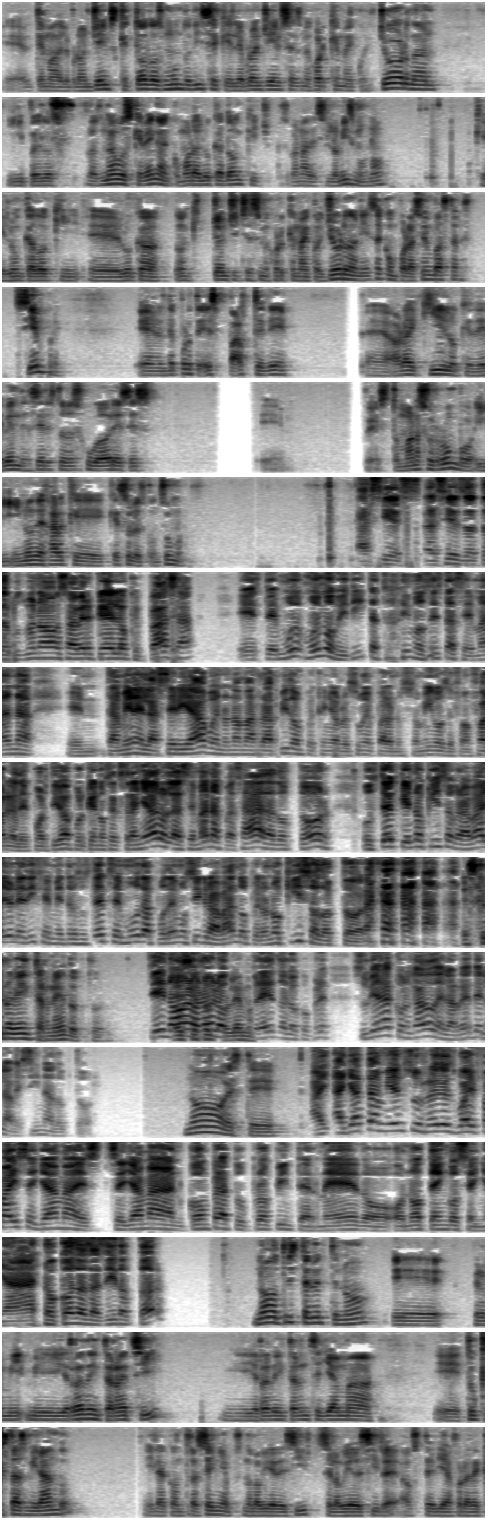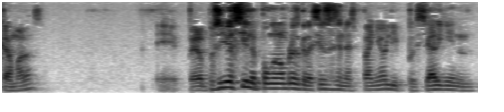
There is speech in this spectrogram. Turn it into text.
el tema de LeBron James, que todo el mundo dice que LeBron James es mejor que Michael Jordan, y pues los, los nuevos que vengan, como ahora Luka Doncic, pues van a decir lo mismo, ¿no? Que Luka, Doncic, eh, Doncic es mejor que Michael Jordan, y esa comparación va a estar siempre. En el deporte es parte de... Eh, ahora aquí lo que deben de hacer estos dos jugadores es eh, pues tomar su rumbo y, no dejar que, que eso los consuma. Así es, así es, doctor. Pues bueno, vamos a ver qué es lo que pasa. Este, muy, muy movidita tuvimos esta semana en, también en la Serie A. Bueno, nada más rápido, un pequeño resumen para nuestros amigos de Fanfarria Deportiva, porque nos extrañaron la semana pasada, doctor. Usted que no quiso grabar, yo le dije, mientras usted se muda podemos ir grabando, pero no quiso, doctor. es que no había internet, doctor. Sí, no, no, no, lo comprendo, lo comprendo. Se hubiera colgado de la red de la vecina, doctor. No, este, allá también sus redes Wi-Fi se llama, se llaman compra tu propio internet o, no tengo señal o cosas así, doctor. No, tristemente no. Eh, pero mi, mi, red de internet sí. Mi red de internet se llama eh, tú que estás mirando. Y la contraseña pues no la voy a decir. Se la voy a decir a usted ya fuera de cámaras. Eh, pero pues yo sí le pongo nombres graciosos en español y pues si alguien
